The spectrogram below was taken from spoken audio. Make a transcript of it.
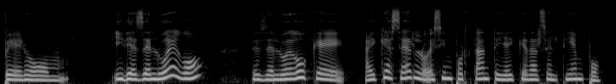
pero, y desde luego, desde luego que hay que hacerlo, es importante y hay que darse el tiempo.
